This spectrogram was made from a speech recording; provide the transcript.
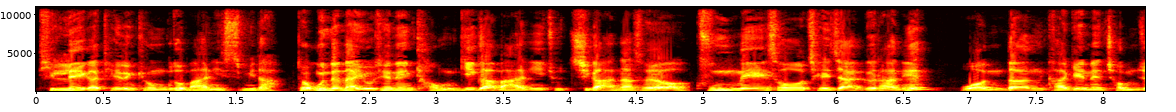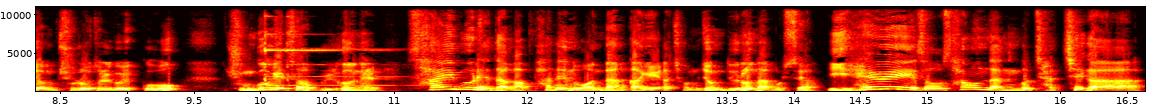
딜레이가 되는 경우도 많이 있습니다. 더군다나 요새는 경기가 많이 좋지가 않아서요. 국내에서 제작을 하는 원단 가게는 점점 줄어들고 있고 중국에서 물건을 사입을 해다가 파는 원단 가게가 점점 늘어나고 있어요. 이 해외에서 사온다는 것 자체가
